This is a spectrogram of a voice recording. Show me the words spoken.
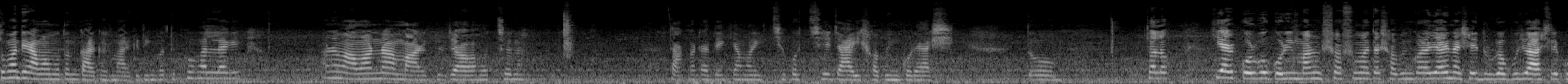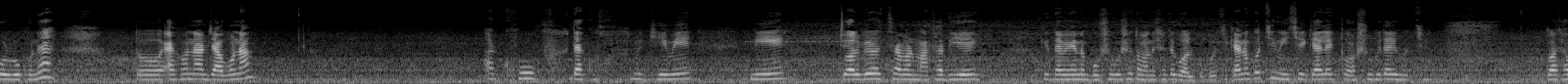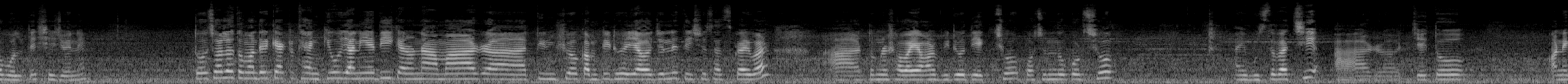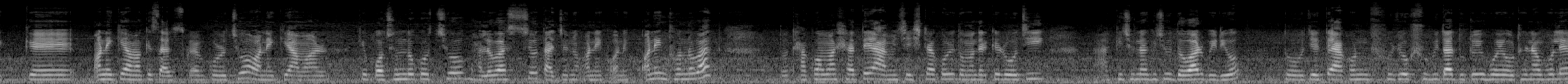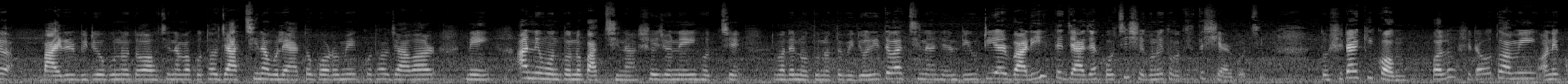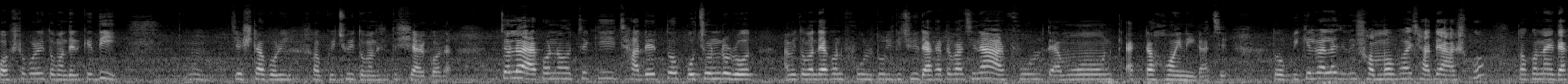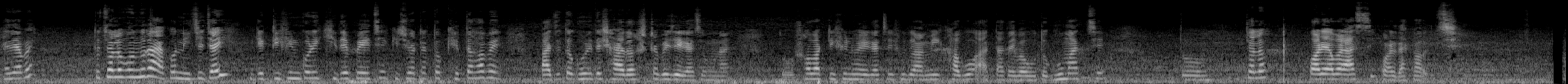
তোমাদের আমার মতন কার কার মার্কেটিং করতে খুব ভালো লাগে? আর আমার না মার্কেট যাওয়া হচ্ছে না। টাকাটা দেখে আমার ইচ্ছে করছে যাই শপিং করে আসি। তো চলো, কি আর করব? গরিব মানুষ সবসময় তো শপিং করা যায় না। সেই দুর্গাপুজো আসলে করব খুন হ্যাঁ? তো এখন আর যাব না। আর খুব, দেখো, আমি ঘেমে নিয়ে জল বেরোচ্ছে আমার মাথা দিয়ে। কিন্তু আমি এখানে বসে বসে তোমাদের সাথে গল্প করছি। কেন করছি? নিচে গেলে একটু অসুবিধাই হচ্ছে কথা বলতে সেই জন্যে। তো চলো তোমাদেরকে একটা থ্যাংক ইউ জানিয়ে দিই, কেননা আমার তিনশো কমপ্লিট হয়ে যাওয়ার জন্য তিনশো সাবস্ক্রাইবার আর তোমরা সবাই আমার ভিডিও দেখছ, পছন্দ করছ, আমি বুঝতে পারছি। আর যেহেতু অনেকে অনেকে আমাকে সাবস্ক্রাইব করেছ, অনেকে আমারকে পছন্দ করছ, ভালোবাসছো, তার জন্য অনেক অনেক অনেক ধন্যবাদ। তো থাকো আমার সাথে, আমি চেষ্টা করি তোমাদেরকে রোজই কিছু না কিছু দেওয়ার ভিডিও তো যেহেতু এখন সুযোগ সুবিধা দুটোই হয়ে ওঠে না বলে বাইরের ভিডিওগুলো দেওয়া হচ্ছে না বা কোথাও যাচ্ছি না বলে এত গরমে কোথাও যাওয়ার নেই, আর নেমন্তন্ন পাচ্ছি না। সেই জন্যেই হচ্ছে তোমাদের নতুন নতুন ভিডিও দিতে পারছি না। ডিউটি আর বাড়িতে যা যা করছি সেগুলোই তোমাদের সাথে শেয়ার করছি। তো সেটা কি কম? বলো, সেটাও তো আমি অনেক কষ্ট করে তোমাদেরকে দিই। চেষ্টা করি সব কিছুই তোমাদের সাথে শেয়ার করা চলো এখন হচ্ছে কি, ছাদের তো প্রচণ্ড রোদ, আমি তোমাদের এখন ফুল টুল কিছুই দেখাতে পারছি না, আর ফুল তেমন একটা হয়নি গাছে। তো বিকেলবেলা যদি সম্ভব হয় ছাদে আসব, তখন নয় দেখা যাবে। তো চলো বন্ধুরা, এখন নিচে যাই, গিয়ে টিফিন করে খিদে পেয়েছে, কিছু একটা তো খেতে হবে। বাজে তো ঘড়িতে সাড়ে দশটা বেজে গেছে মনে হয়। তো সবার টিফিন হয়ে গেছে, শুধু আমি খাব আর তাতে বাবু তো ঘুমাচ্ছে। তো চলো, পরে আবার আসছি, পরে দেখা হচ্ছে।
